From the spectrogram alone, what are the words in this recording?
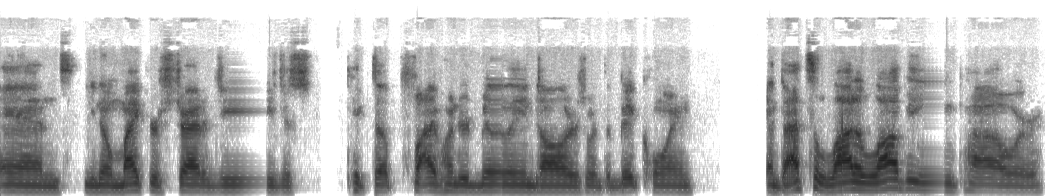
and you know MicroStrategy just picked up 500 million dollars worth of Bitcoin, and that's a lot of lobbying power,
